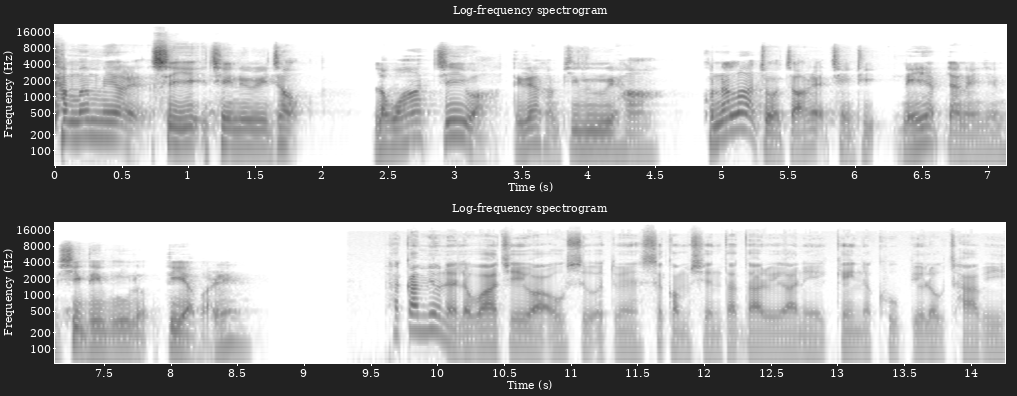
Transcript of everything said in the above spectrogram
ခမန်းမရတဲ့စီရေးအခြေအနေတွေကြောင့်လဝါကြီးရွာဒေသခံပြည်သူတွေဟာခုနလကျော်ကြာတဲ့အချိန်ထိနေရပြန်နိုင်ခြင်းမရှိသေးဘူးလို့သိရပါတယ် ဖက်ကမြို့နယ်လဝါကျေးရွာအုပ်စုအတွင်းစစ်ကော်မရှင်တပ်သားတွေကနေဂိမ်းတစ်ခုပြုတ်လုထားပြီး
